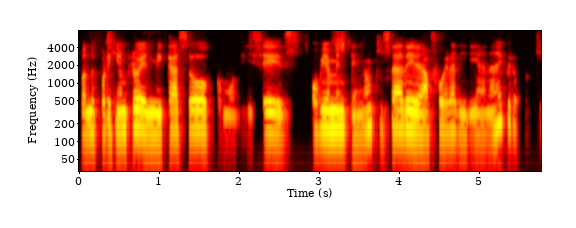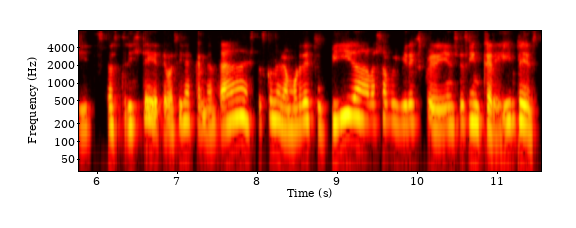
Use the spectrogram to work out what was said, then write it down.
cuando por ejemplo en mi caso, como dices, obviamente, ¿no? Quizá de afuera dirían, ay, pero ¿por qué estás triste? Te vas a ir a Canadá, estás con el amor de tu vida, vas a vivir experiencias increíbles.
